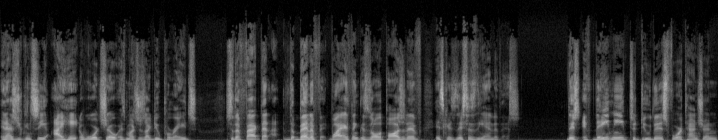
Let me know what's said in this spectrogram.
And as you can see, I hate award show as much as I do parades. So the fact that the benefit, why I think this is all a positive, is because this is the end of this. This if they need to do this for attention,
